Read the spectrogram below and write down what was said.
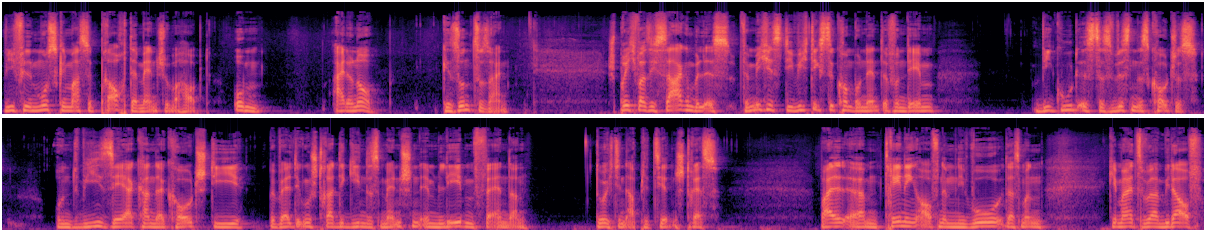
wie viel Muskelmasse braucht der Mensch überhaupt, um, I don't know, gesund zu sein. Sprich, was ich sagen will, ist, für mich ist die wichtigste Komponente von dem, wie gut ist das Wissen des Coaches und wie sehr kann der Coach die Bewältigungsstrategien des Menschen im Leben verändern durch den applizierten Stress. Weil ähm, Training auf einem Niveau, dass man, gehen wir jetzt wieder auf,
